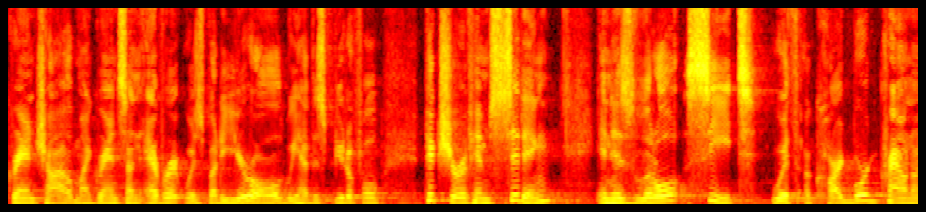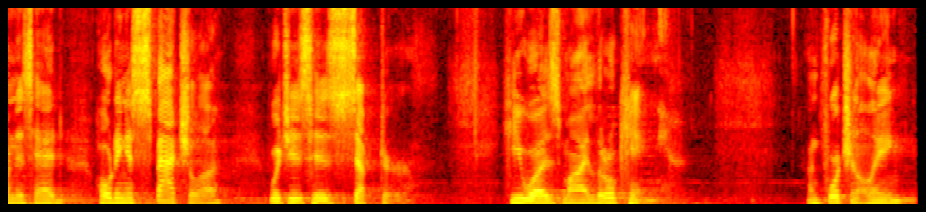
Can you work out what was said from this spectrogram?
grandchild, my grandson Everett, was but a year old. We had this beautiful picture of him sitting in his little seat with a cardboard crown on his head, holding a spatula, which is his scepter. He was my little king. Unfortunately,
